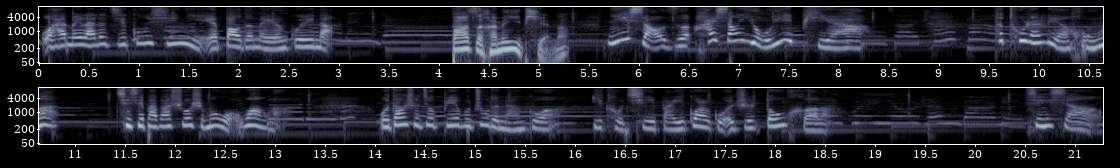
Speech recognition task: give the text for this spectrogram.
我还没来得及恭喜你抱得美人归呢，八字还没一撇呢。你小子还想有一撇啊？他突然脸红了，结结巴巴说什么我忘了。我当时就憋不住的难过，一口气把一罐果汁都喝了，心想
